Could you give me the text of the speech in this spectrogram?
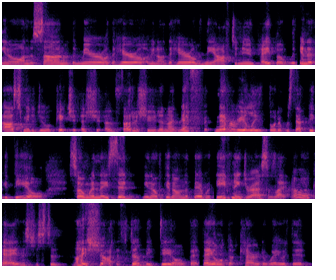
you know, on the Sun or the Mirror or the Herald, you know, the Herald in the afternoon paper, with, and it asked me to do a picture, a, sh- a, photo shoot, and I never, never really thought it was that big a deal. So when they said, you know, get on the bed with evening dress, I was like, oh, okay, this is just a nice shot. It's no big deal. But they all got carried away with it.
